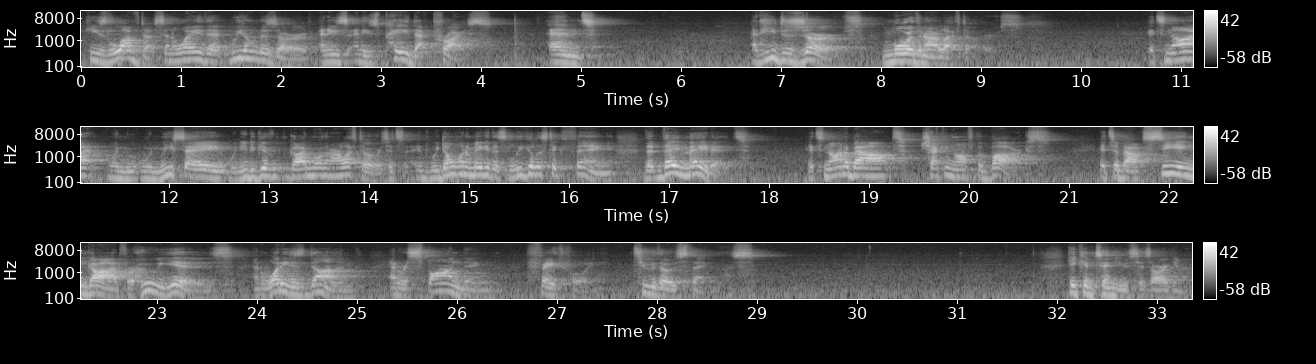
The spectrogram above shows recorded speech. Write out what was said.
He's loved us in a way that we don't deserve, and He's and He's paid that price. And and He deserves more than our leftovers. It's not, when, when we say we need to give God more than our leftovers, it's, we don't want to make it this legalistic thing that they made it. It's not about checking off the box, it's about seeing God for who He is and what He's done and responding faithfully to those things. He continues his argument.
